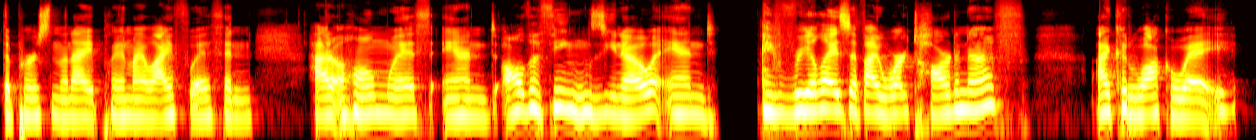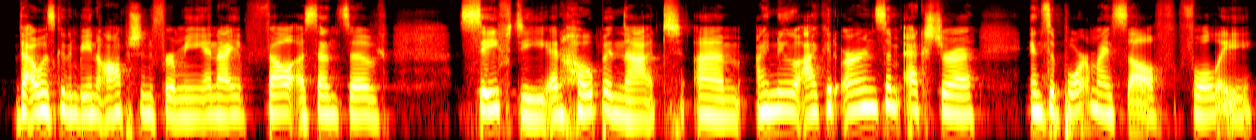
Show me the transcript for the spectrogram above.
the person that I planned my life with and had a home with, and all the things, you know. And I realized if I worked hard enough, I could walk away. That was going to be an option for me. And I felt a sense of safety and hope in that. Um, I knew I could earn some extra and support myself fully.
